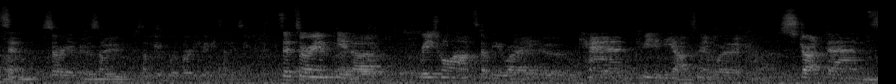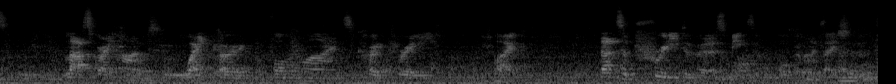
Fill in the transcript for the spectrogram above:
sen- sorry, some, some people have already heard me say this. Sensorium Theatre, Regional Arts WA, CAN, Community Arts Network, Strut Dance, Last Great Hunt, WAYTCo, Performing Lines, Co3, like, that's a pretty diverse mix of organisations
